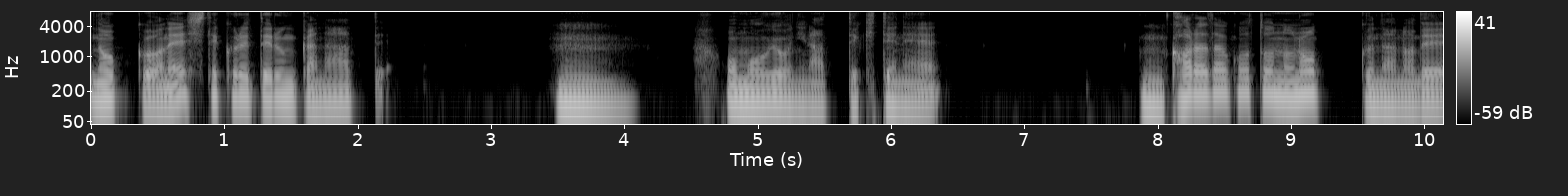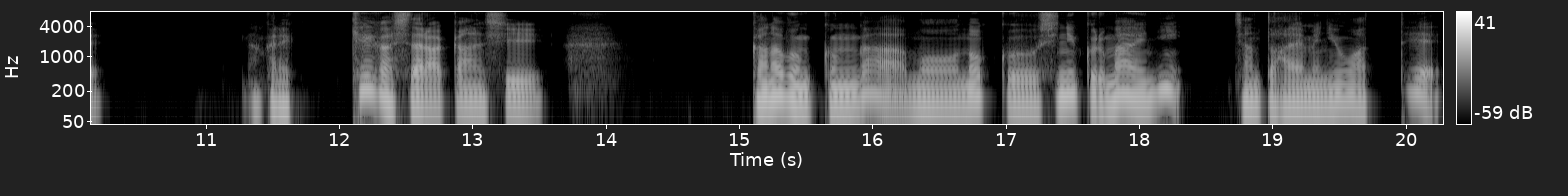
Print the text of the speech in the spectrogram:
ノックをね、してくれてるんかなって、うん、思うようになってきてね。うん、体ごとのノックなので、なんかね、怪我したらあかんし、かなぶんくんがもうノックしに来る前に、ちゃんと早めに終わって、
